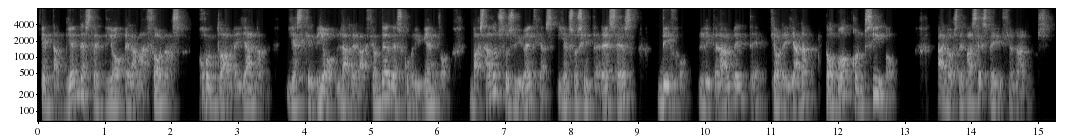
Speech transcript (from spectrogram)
quien también descendió el Amazonas junto a Orellana y escribió la relación del descubrimiento basado en sus vivencias y en sus intereses, dijo literalmente que Orellana tomó consigo a los demás expedicionarios.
